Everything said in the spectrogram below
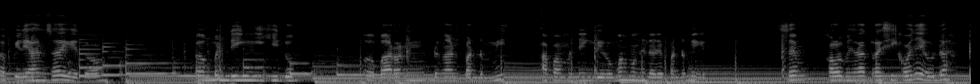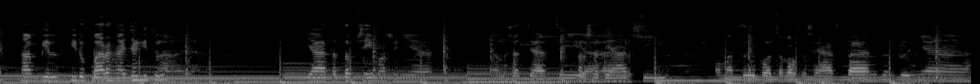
eh, pilihan saya gitu Om, eh, mending hidup eh, bareng dengan pandemi apa mending di rumah menghindari pandemi gitu. Saya kalau misalkan resikonya ya udah ngambil hidup bareng aja gitu lah. Nah, ya, ya tetap sih maksudnya. Harus hati-hati harus ya, hati-hati mematuhi protokol kesehatan tentunya.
